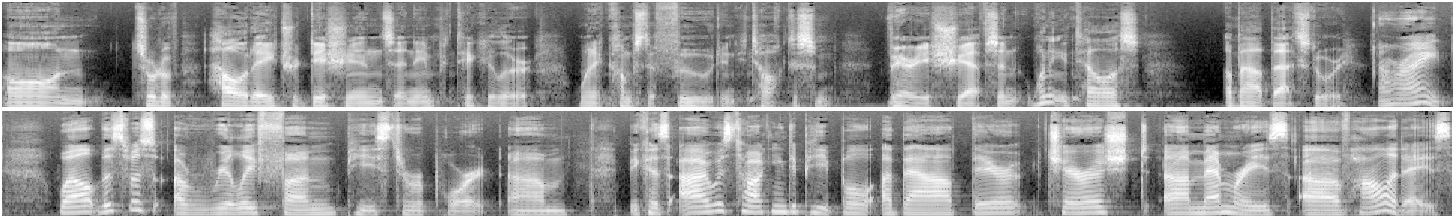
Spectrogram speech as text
on sort of holiday traditions, and in particular, when it comes to food. And you talked to some various chefs. And why don't you tell us about that story? All right. Well, this was a really fun piece to report um, because I was talking to people about their cherished uh, memories of holidays,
